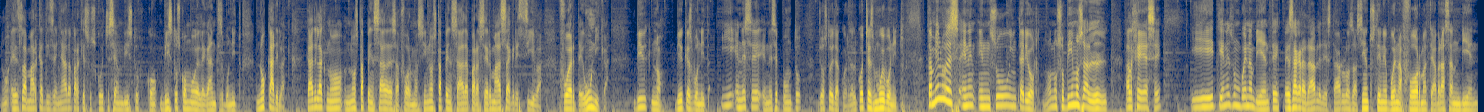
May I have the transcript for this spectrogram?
¿no? es la marca diseñada para que sus coches sean vistos, como elegantes, bonitos, no Cadillac. Cadillac no, está pensada de esa forma, sino está pensada para ser más agresiva, fuerte, única. Buick no, Buick es bonita. Y en ese, punto yo estoy de acuerdo, el coche es muy bonito. También lo es en, en su interior, ¿no? Nos subimos al, al GS y tienes un buen ambiente, es agradable de estar, los asientos tienen buena forma, te abrazan bien,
